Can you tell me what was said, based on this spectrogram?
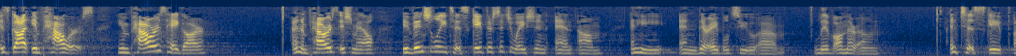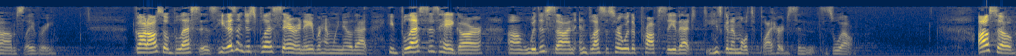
is God empowers. He empowers Hagar and empowers Ishmael eventually to escape their situation, and um, and he and they're able to um, live on their own and to escape um, slavery. God also blesses. He doesn't just bless Sarah and Abraham, we know that. He blesses Hagar um, with a son and blesses her with a prophecy that he's going to multiply her descendants as well. Also,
